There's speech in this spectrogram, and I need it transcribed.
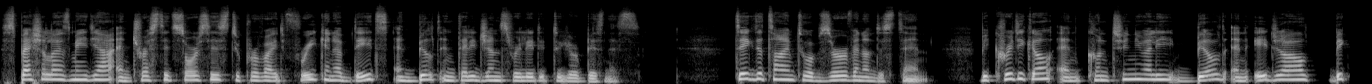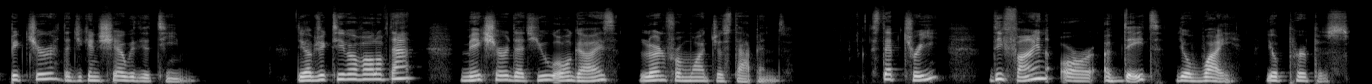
specialized media, and trusted sources to provide frequent updates and build intelligence related to your business. Take the time to observe and understand. Be critical and continually build an agile, big picture that you can share with your team. The objective of all of that? Make sure that you all guys learn from what just happened. Step three, define or update your why, your purpose.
